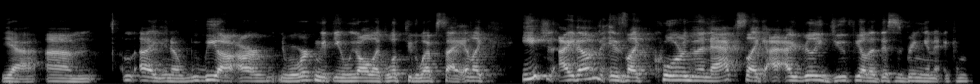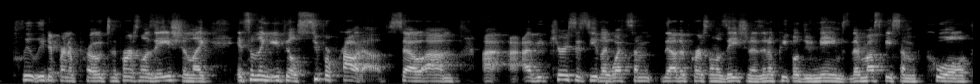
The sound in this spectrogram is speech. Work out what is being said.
Yeah, um, uh, you know, we, we are, are we're working with you, and we all like look through the website, and like each item is like cooler than the next. Like I, I, really do feel that this is bringing a completely different approach to the personalization. Like it's something you feel super proud of. So um, I, would be curious to see like what some the other personalization is. I know people do names. There must be some cool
